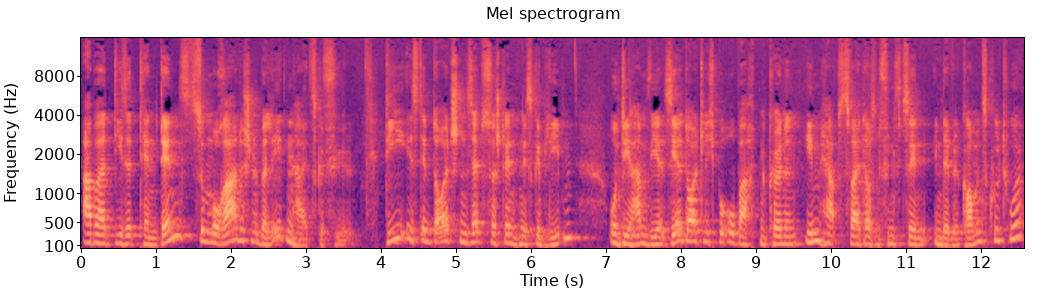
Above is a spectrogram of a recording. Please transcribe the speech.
Aber diese Tendenz zum moralischen Überlegenheitsgefühl, die ist im deutschen Selbstverständnis geblieben und die haben wir sehr deutlich beobachten können im Herbst 2015 in der Willkommenskultur.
